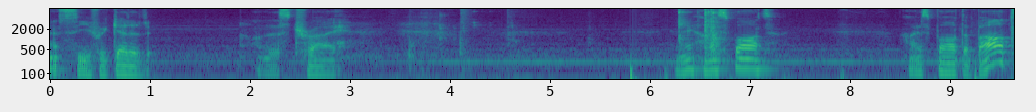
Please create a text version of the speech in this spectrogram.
Let's see if we get it on this try. Okay, high spot. High spot about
